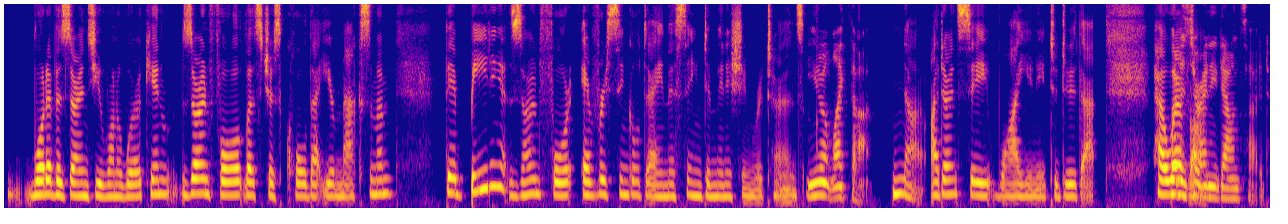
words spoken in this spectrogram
whatever zones you want to work in. Zone four, let's just call that your maximum. They're beating at zone four every single day and they're seeing diminishing returns. You don't like that? No, I don't see why you need to do that. However, But is there any downside?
